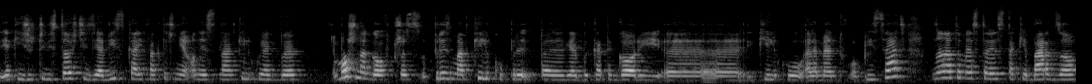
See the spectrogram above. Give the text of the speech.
jakiejś rzeczywistości, zjawiska i faktycznie on jest na kilku jakby można go przez pryzmat kilku jakby kategorii, e, kilku elementów opisać, no natomiast to jest takie bardzo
